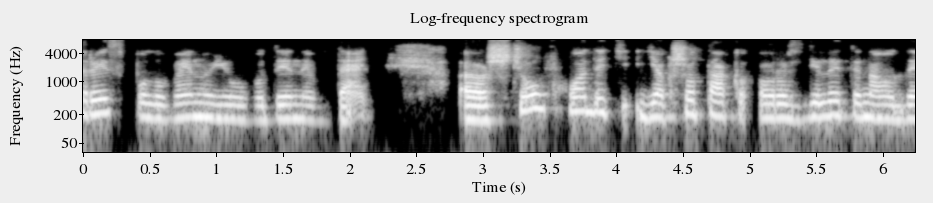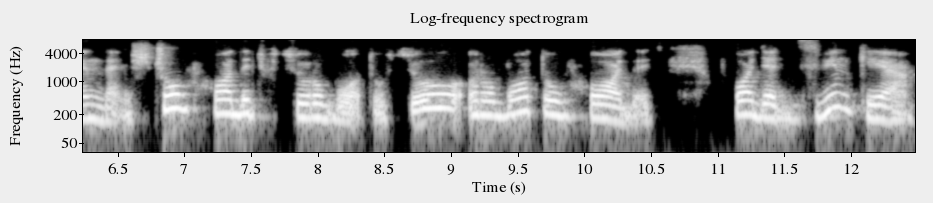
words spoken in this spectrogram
3,5 години в день. Е, Що входить, якщо так розділити на один день? Що входить в цю роботу? В цю роботу входить, входять дзвінки е,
